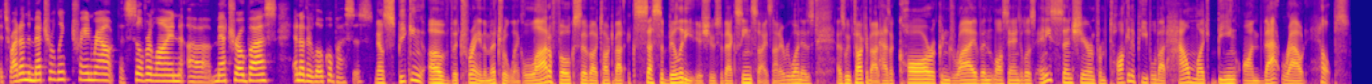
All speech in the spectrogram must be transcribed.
It's right on the Metrolink train route, the Silver Line uh, Metro bus, and other local buses. Now, speaking of the train, the Metrolink, a lot of folks have uh, talked about accessibility issues to vaccine sites. Not everyone, is, as we've talked about, has a car can drive in Los Angeles. Any sense, Sharon, from talking to people about how much being on that route helps?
